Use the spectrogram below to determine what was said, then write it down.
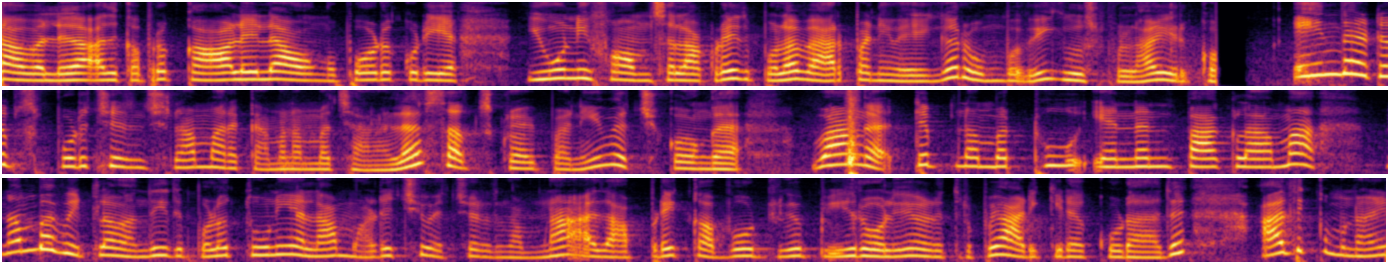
டவலு அதுக்கப்புறம் காலையில் அவங்க போடக்கூடிய யூனிஃபார்ம்ஸ் எல்லாம் கூட இது போல் வேர் பண்ணி வைங்க. ரொம்பவே யூஸ்ஃபுல்லாக இருக்கும். இந்த டிப்ஸ் பிடிச்சிருந்துச்சுன்னா மறக்காமல் நம்ம சேனலை சப்ஸ்கிரைப் பண்ணி வச்சுக்கோங்க. வாங்க டிப் நம்பர் டூ என்னன்னு பார்க்கலாமா? நம்ம வீட்டில் வந்து இது போல் துணியெல்லாம் மடித்து வச்சுருந்தோம்னா அது அப்படியே கபோர்ட்லேயோ பீரோலையோ எடுத்துகிட்டு போய் அடிக்கிடக்கூடாது. அதுக்கு முன்னாடி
